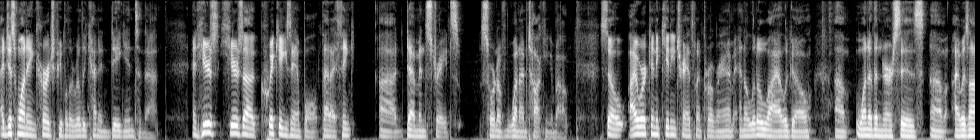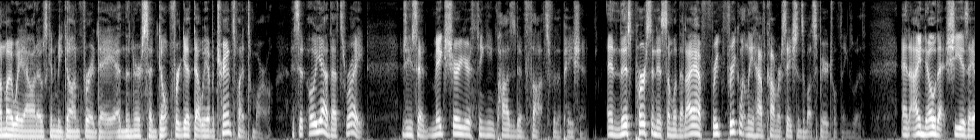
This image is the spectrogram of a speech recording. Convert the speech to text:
I just want to encourage people to really kind of dig into that. And here's here's a quick example that I think uh, demonstrates sort of what I'm talking about. So I work in a kidney transplant program, and a little while ago, um, one of the nurses, um, I was on my way out. I was going to be gone for a day, and the nurse said, "Don't forget that we have a transplant tomorrow." I said, "Oh yeah, that's right." And she said, "Make sure you're thinking positive thoughts for the patient." And this person is someone that I have fre- frequently have conversations about spiritual things with. And I know that she is a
